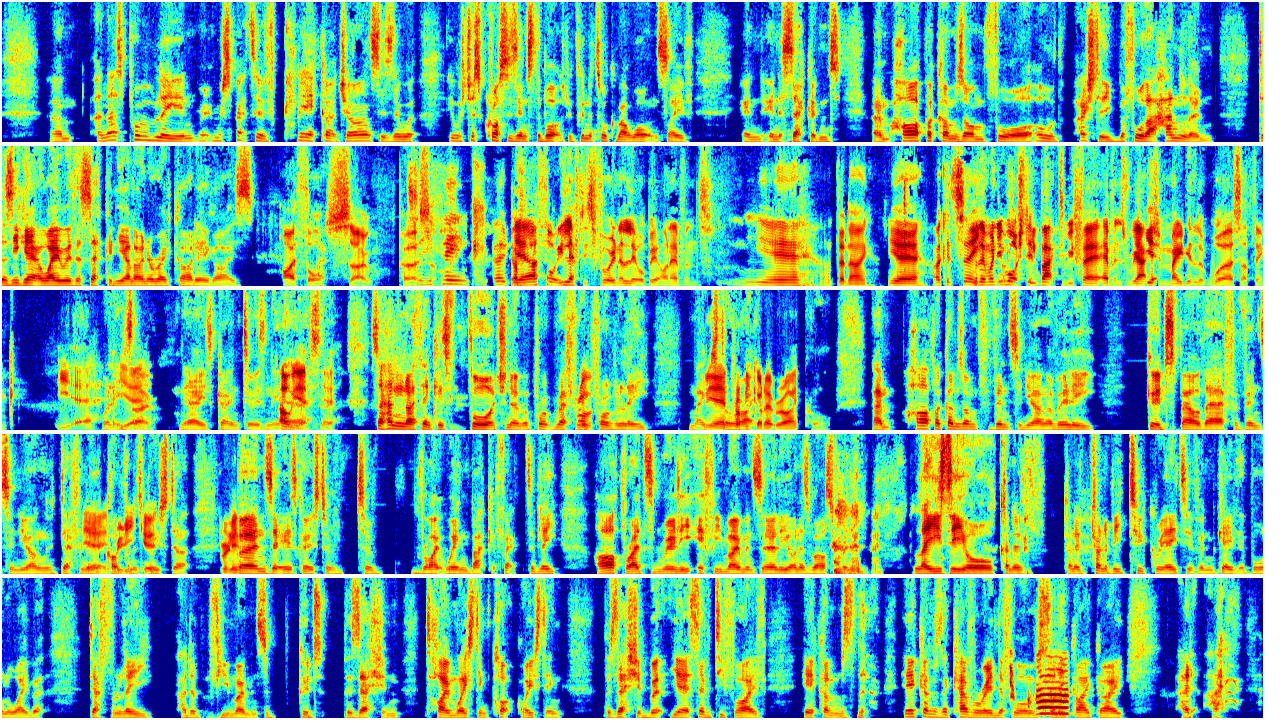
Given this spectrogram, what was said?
um, and that's probably in, in respect of clear cut chances. There were it was just crosses into the box. We're going to talk about Walton save in in a second. Um, Harper comes on for oh, actually before that, Hanlan does he get away with a second yellow and a red card here, guys? I thought so, So you think? uh, Yeah, I thought he left his foot in a little bit on Evans. Yeah, I don't know. Yeah, I could see. But then when you watched it back, to be fair, Evans' reaction made it look worse, I think. yeah, Well, he's yeah. yeah, he's going to, isn't he? Oh, there? yeah, so, yeah. so Hanlan, I think, is fortunate, but pro- referee probably makes yeah, the probably right got it right. call. Um, Harper comes on for Vincent Young, a really good spell there for Vincent Young, definitely Yeah, a confidence good. booster. Brilliant. Burns it is goes to to right wing back effectively. Harper had some really iffy moments early on as well, some really lazy or kind of kind of trying to be too creative and gave the ball away, but definitely had a few moments of good possession, time wasting, clock wasting possession. But yeah, 75. Here comes the here comes the cavalry in the form of Sullay ah. Kaikai and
